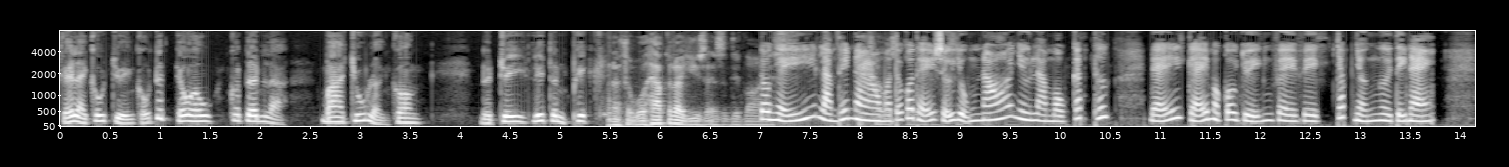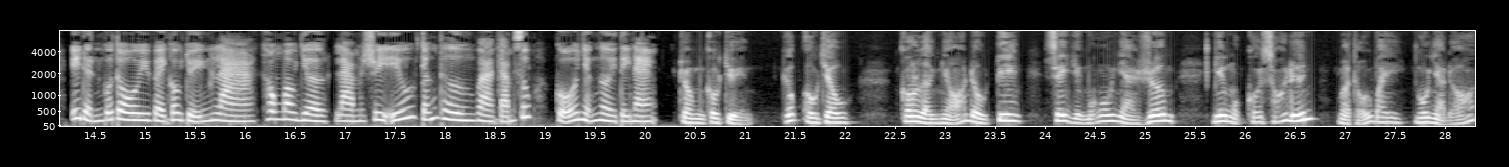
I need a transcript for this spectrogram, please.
kể lại câu chuyện cổ tích châu Âu có tên là Ba chú lợn con. The Three Little Pigs. Tôi nghĩ làm thế nào mà tôi có thể sử dụng nó như là một cách thức để kể một câu chuyện về việc chấp nhận người tị nạn. Ý định của tôi về câu chuyện là không bao giờ làm suy yếu chấn thương và cảm xúc của những người tị nạn. Trong câu chuyện gốc Âu Châu, con lợn nhỏ đầu tiên xây dựng một ngôi nhà rơm nhưng một con sói đến và thổi bay ngôi nhà đó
